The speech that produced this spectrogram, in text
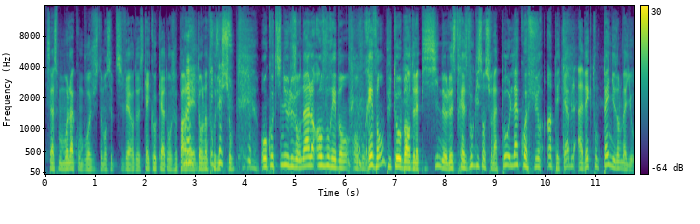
C'est à ce moment-là qu'on boit justement ce petit verre de Sky Coca dont je parlais Ouais, dans l'introduction. On continue le journal en vous rêvant, en vous rêvant plutôt au bord de la piscine, le stress vous glissant sur la peau, la coiffure impeccable avec ton peigne dans le maillot.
